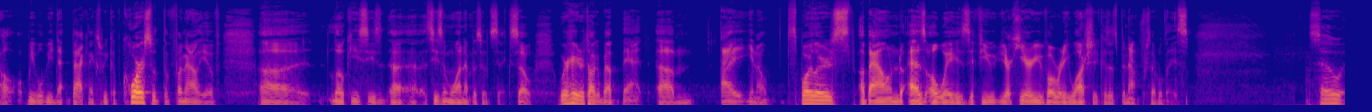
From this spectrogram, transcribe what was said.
I'll, we will be ne- back next week, of course, with the finale of uh, Loki season uh, uh, season one, episode six. So we're here to talk about that. Um, I you know spoilers abound as always. If you you're here, you've already watched it because it's been out for several days. So,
